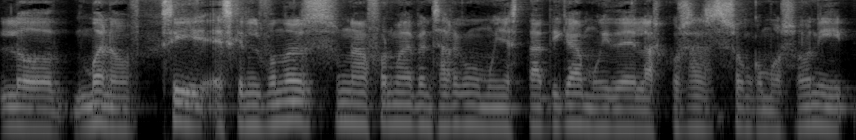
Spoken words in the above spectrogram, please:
lo bueno, sí, es que en el fondo es una forma de pensar como muy estática, muy de las cosas son como son y,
